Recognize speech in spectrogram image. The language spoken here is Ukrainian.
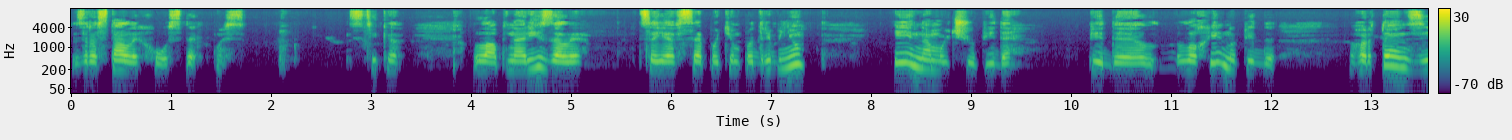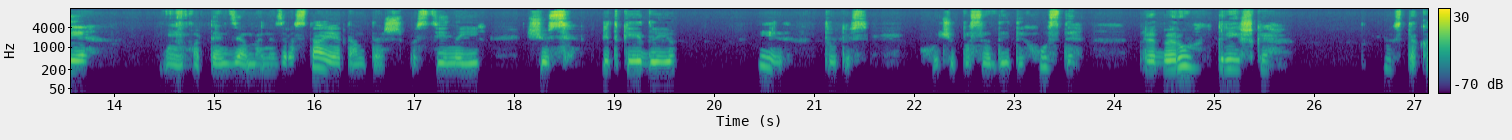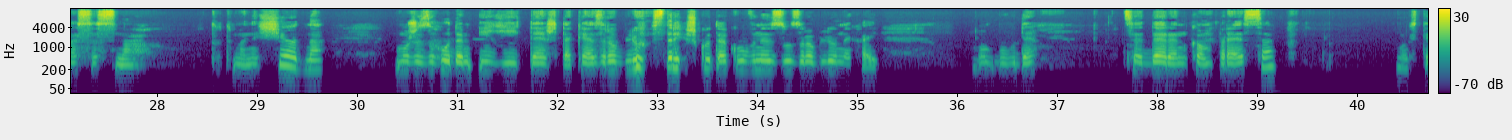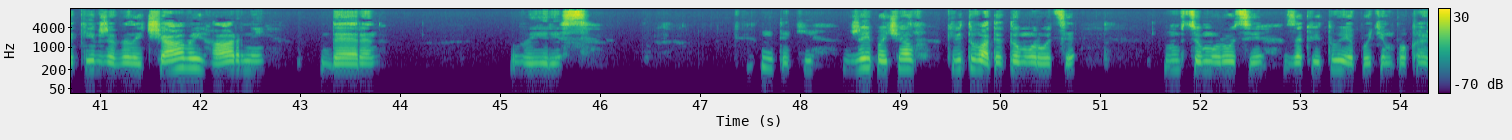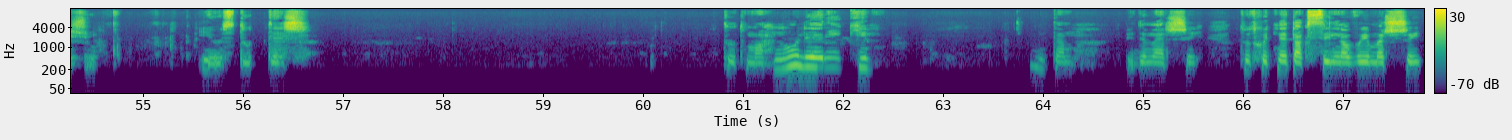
зростали хости. Ось стільки лап нарізали. Це я все потім подрібню і на мульчу піде. Під е, лохину, під гортензії. Гортензія в мене зростає, там теж постійно їй щось підкидую. І тут ось хочу посадити хости. Приберу трішки. Ось така сосна. Тут в мене ще одна. Може, згодом і їй теж таке зроблю. Стрижку таку внизу зроблю, нехай буде. Це дерен компреса. Ось такий вже величавий, гарний дерен. Виріс. І такі. Вже й почав квітувати в тому році. Ну, в цьому році заквітує, потім покажу. І ось тут теж. Тут магнолія ріки. І там підмерший. Тут хоч не так сильно вимерший.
